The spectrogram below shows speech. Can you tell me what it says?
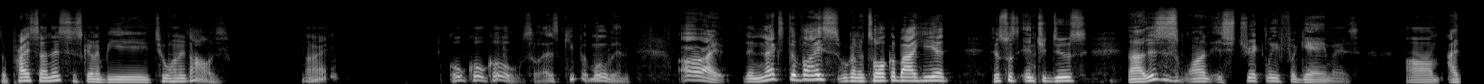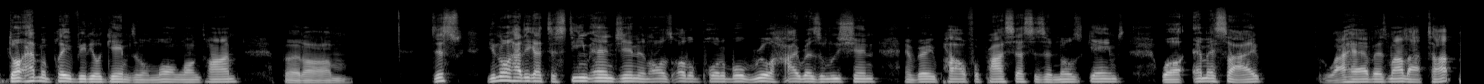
the price on this is gonna be two hundred dollars. All right. Cool, cool, cool. So let's keep it moving. All right. The next device we're going to talk about here, this was introduced. Now, this is one is strictly for gamers. Um, I don't haven't played video games in a long, long time, but um, This, you know how they got the Steam engine and all those other portable, real high resolution and very powerful processors in those games. Well, MSI, who I have as my laptop,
